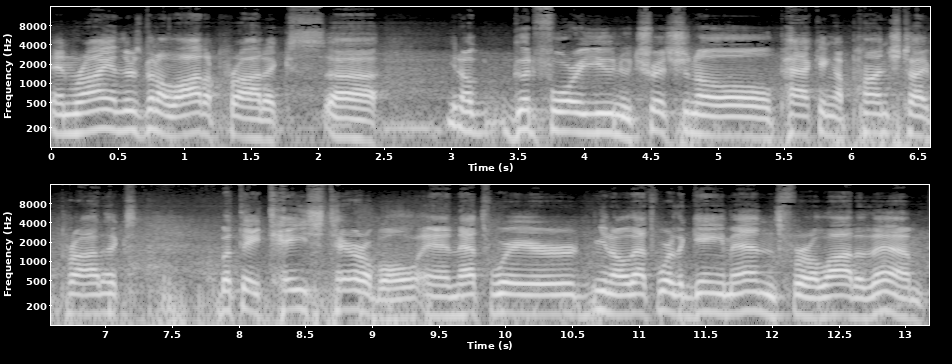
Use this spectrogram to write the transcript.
And Ryan, there's been a lot of products, uh, you know, good for you, nutritional, packing a punch type products, but they taste terrible. And that's where, you know, that's where the game ends for a lot of them.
